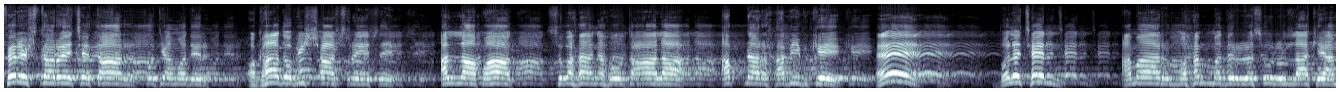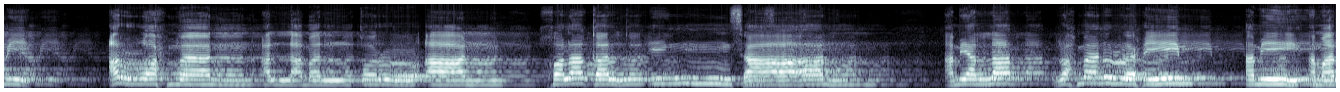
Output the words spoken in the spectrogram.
ফেরেশতা রয়েছে তার প্রতি আমাদের অগাধ বিশ্বাস রয়েছে। আল্লাহ পাক তাআলা আপনার হাবিবকে হ্যাঁ বলেছেন, আমার মোহাম্মদুর রসুল্লাহকে আমি আর রহমান আল্লামাল কোরআন খলাকাল ইনসান। আমি আল্লাহ রহমানুর রহিম, আমি আমার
